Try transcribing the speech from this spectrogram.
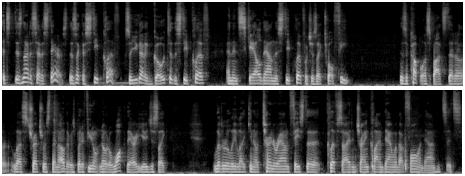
it's there's not a set of stairs. There's like a steep cliff. So you got to go to the steep cliff and then scale down the steep cliff, which is like 12 feet. There's a couple of spots that are less treacherous than others, but if you don't know to walk there, you're just like literally like you know turn around, face the cliffside, and try and climb down without falling down. It's it's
